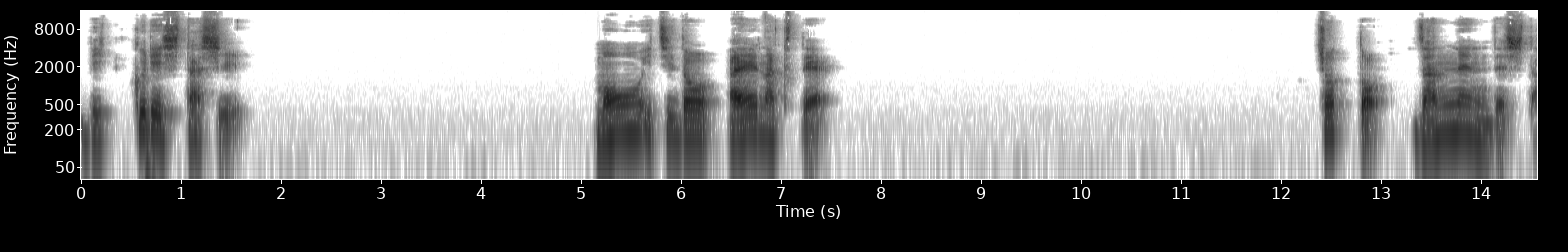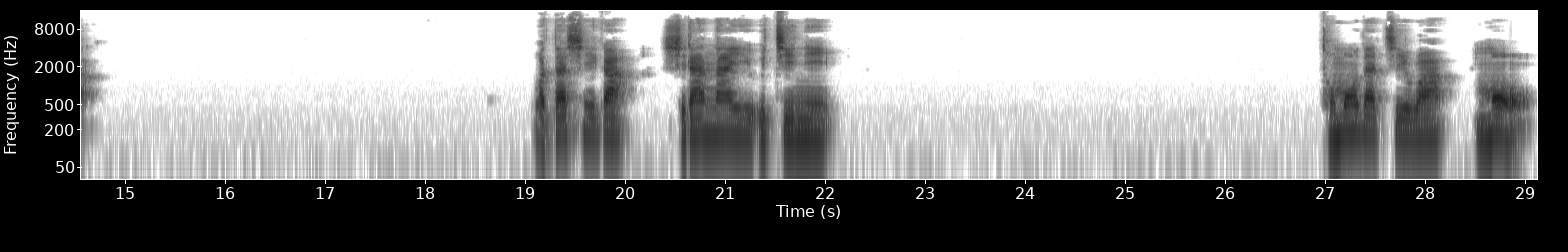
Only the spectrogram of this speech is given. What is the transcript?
びっくりしたし、もう一度会えなくて、ちょっと残念でした。私が知らないうちに友達はも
